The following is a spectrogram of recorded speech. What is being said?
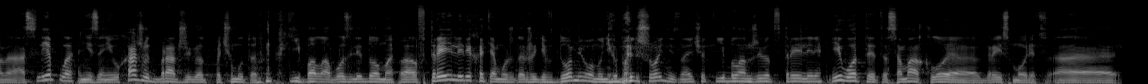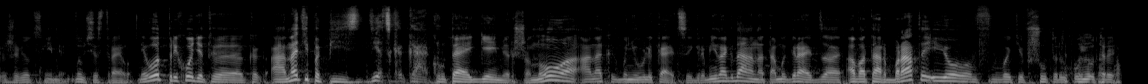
она ослепла, они за ней ухаживают. Брат живет почему-то ебала возле дома а, в трейлере, хотя может даже не в доме, он у них большой, не знаю, что-то еблан живет в трейлере. И вот это сама Хлоя Грейс Морец а, живет с ними, ну, сестра его. И вот приходит, э, а она типа пиздец какая крутая геймерша, но она как бы не увлекается играми. Иногда она там играет за аватар брата ее в, эти в шутеры, куда-то хуютеры,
